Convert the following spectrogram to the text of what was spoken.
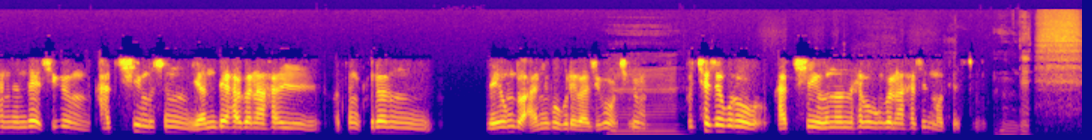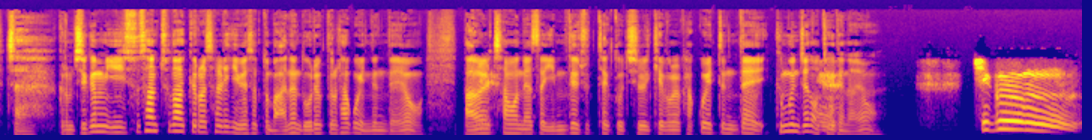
했는데 지금 같이 무슨 연대하거나 할 어떤 그런 내용도 아니고 그래가지고 지금 음, 구체적으로 같이 의논해보거나 하진 못했습니다. 음, 네. 자, 그럼 지금 이 수산초등학교를 살리기 위해서 또 많은 노력들을 하고 있는데요. 마을 네. 차원에서 임대주택도 지을 계획을 갖고 있던데 그 문제는 어떻게 네. 되나요? 지금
